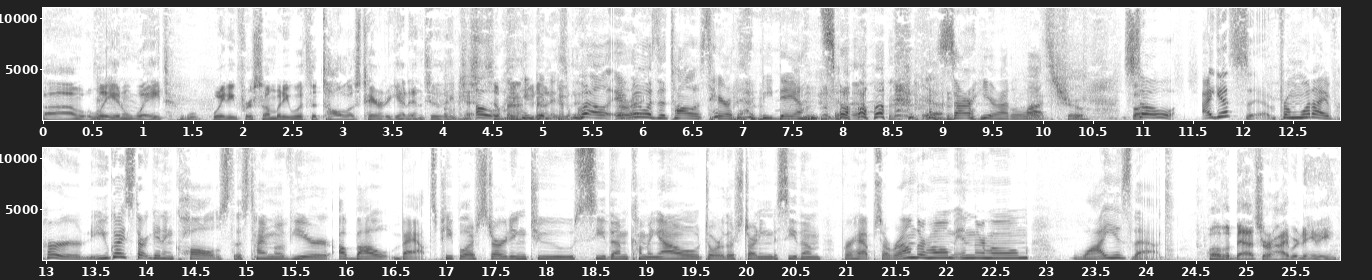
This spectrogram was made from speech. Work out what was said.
uh, lay in wait, w- waiting for somebody with the tallest hair to get into. They just Oh, simply thank do not goodness. do that. Well, if All right. it was the tallest hair, that'd be Dan. So, sorry, you're out of luck. That's true. So, I guess from what I've heard, you guys start getting calls this time of year about bats. People are starting to see them coming out, or they're starting to see them perhaps around their home, in their home. Why is that? Well, the bats are hibernating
